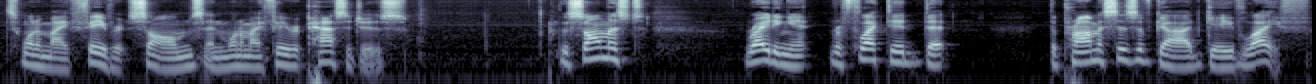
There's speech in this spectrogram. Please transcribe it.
It's one of my favorite Psalms and one of my favorite passages. The psalmist, writing it, reflected that the promises of God gave life.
